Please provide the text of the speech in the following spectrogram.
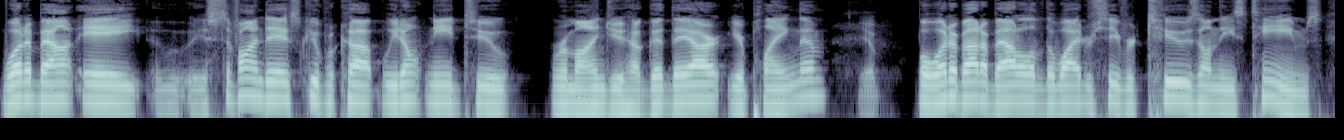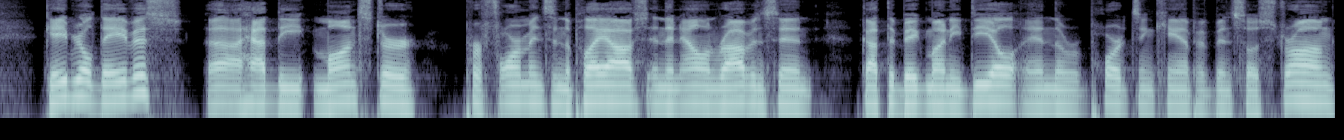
What about a Stefon Diggs, Cooper Kupp? We don't need to remind you how good they are. You're playing them. Yep. But what about a battle of the wide receiver twos on these teams? Gabriel Davis uh, had the monster performance in the playoffs, and then Allen Robinson got the big money deal, and the reports in camp have been so strong.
